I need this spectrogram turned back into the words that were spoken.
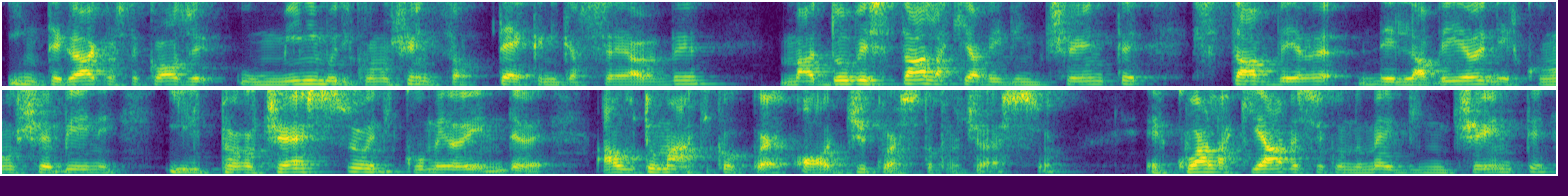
integrare queste cose un minimo di conoscenza tecnica serve, ma dove sta la chiave vincente? Sta ver- nell'avere, nel conoscere bene il processo e di come rendere automatico que- oggi questo processo. E qua la chiave, secondo me, vincente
